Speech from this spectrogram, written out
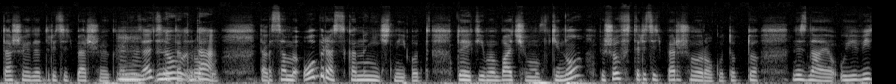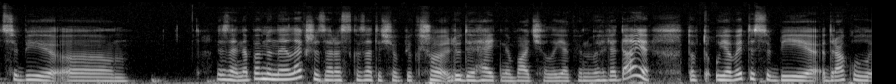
та, що йде 31-ша екранізація, Мгм. Ну, так року. да. Так саме образ канонічний, от той, який ми бачимо в кіно, пішов з 31-го року. Тобто, не знаю, уявіть собі. Е, не знаю, напевно, найлегше зараз сказати, щоб якщо люди геть не бачили, як він виглядає, тобто уявити собі Дракулу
